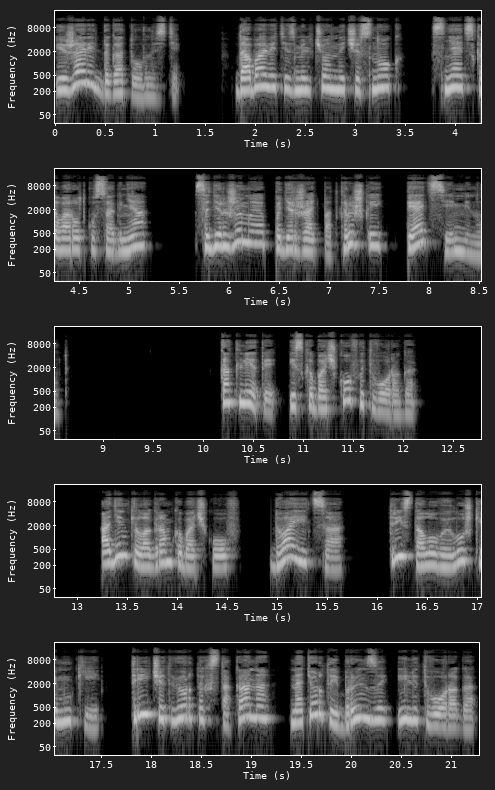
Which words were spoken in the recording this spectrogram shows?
и жарить до готовности. Добавить измельченный чеснок, снять сковородку с огня, содержимое подержать под крышкой 5-7 минут. Котлеты из кабачков и творога. 1 килограмм кабачков, 2 яйца, 3 столовые ложки муки, 3 четвертых стакана натертой брынзы или творога,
